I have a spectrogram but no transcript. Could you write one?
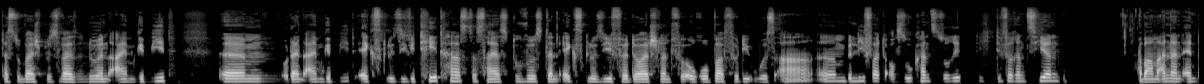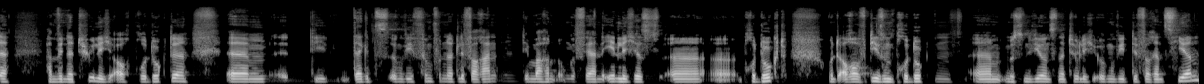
dass du beispielsweise nur in einem Gebiet ähm, oder in einem Gebiet Exklusivität hast. Das heißt, du wirst dann exklusiv für Deutschland, für Europa, für die USA ähm, beliefert. Auch so kannst du richtig differenzieren. Aber am anderen Ende haben wir natürlich auch Produkte, ähm, die, da gibt es irgendwie 500 Lieferanten, die machen ungefähr ein ähnliches äh, äh, Produkt und auch auf diesen Produkten ähm, müssen wir uns natürlich irgendwie differenzieren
